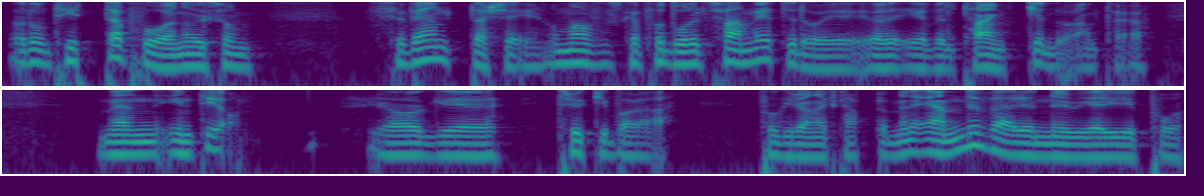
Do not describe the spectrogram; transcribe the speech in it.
Och de tittar på en och liksom förväntar sig. Om man ska få dåligt samvete då är, är väl tanken då, antar jag. Men inte jag. Jag eh, trycker bara på gröna knappen. Men ännu värre nu är det ju på,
